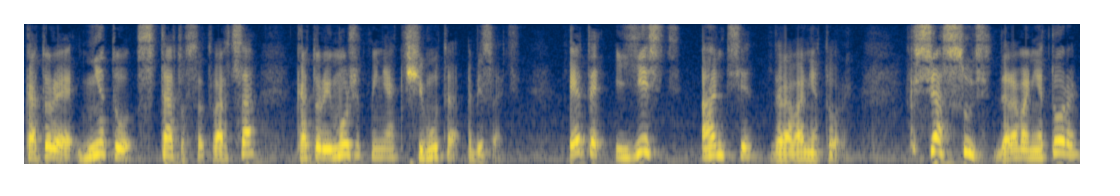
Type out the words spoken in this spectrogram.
которая нету статуса Творца, который может меня к чему-то обязать. Это и есть антидарование Торы. Вся суть дарования Торы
